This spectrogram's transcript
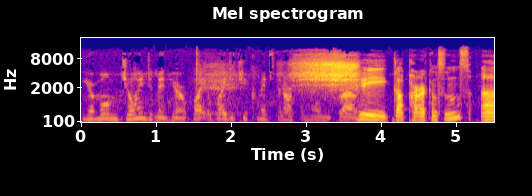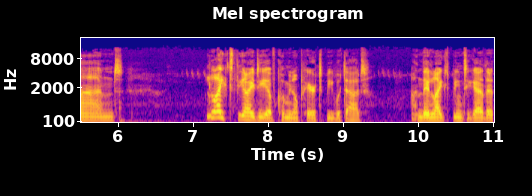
your mum joined him in here. Why, why did she come into the nursing home as well? She got Parkinson's and liked the idea of coming up here to be with dad. And they liked being together,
